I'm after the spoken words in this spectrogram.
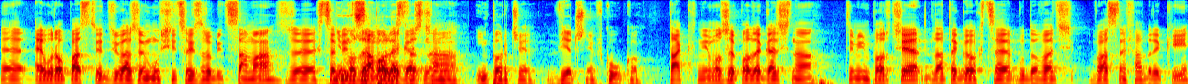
E, Europa stwierdziła, że musi coś zrobić sama, że chce nie być może polegać na imporcie wiecznie, w kółko. Tak, nie może polegać na tym imporcie, dlatego chce budować własne fabryki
